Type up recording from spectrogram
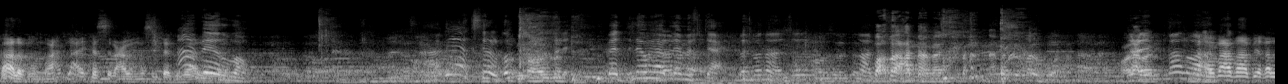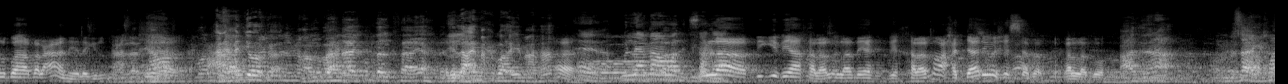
طالبهم واحد لا يكسر على المسجد. ما بيرضوا ما بيكسر القفل. بدله ويا بلا مفتاح. بس منازل ما بعضها حمامات حمامات يعني ما- ما ما بعضها بيغلقوها بالعانية لكن أنا عندي ما يقوم بالكفاية إلا هي معها آه. أيوه ولا ما هو وقت صلاة ولا بيجي فيها خلل ولا ذيك في خلل. ما واحد داري وش السبب؟ غلقوها عادنا. المساجد ما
